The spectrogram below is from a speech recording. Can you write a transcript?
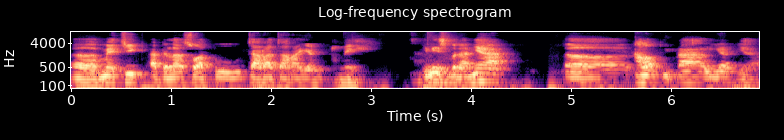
Eh, magic adalah suatu cara-cara yang aneh. Ini sebenarnya eh, kalau kita lihat ya,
